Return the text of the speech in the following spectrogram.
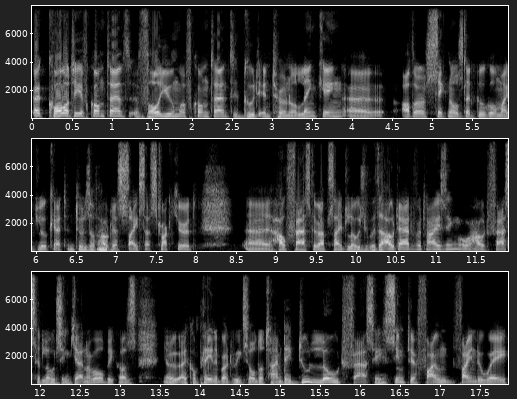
Uh, quality of content, volume of content, good internal linking, uh, other signals that Google might look at in terms of how mm. their sites are structured, uh, how fast the website loads without advertising, or how fast it loads in general. Because you know I complain about Reach all the time. They do load fast. They seem to find find a way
